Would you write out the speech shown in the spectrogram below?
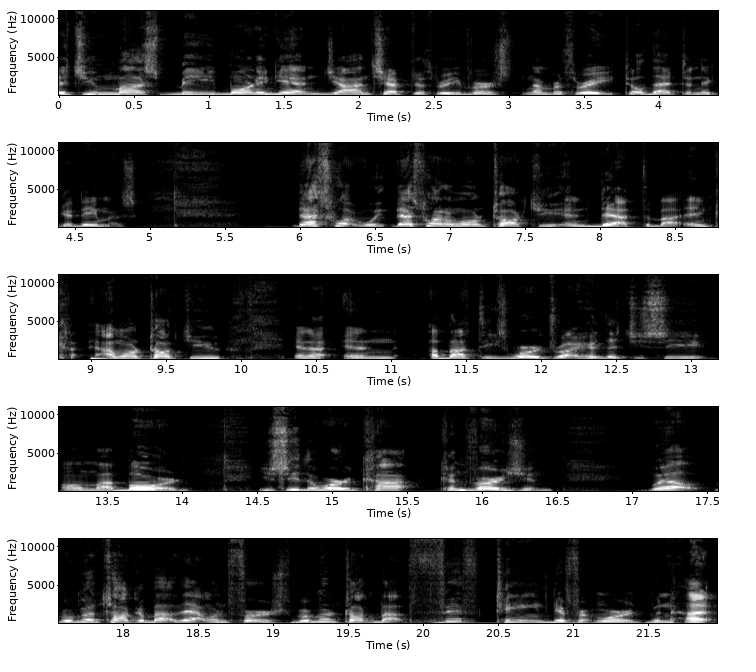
that you must be born again. John chapter 3 verse number 3 told that to nicodemus. That's what we that's what i want to talk to you in depth about. And i want to talk to you in a, in about these words right here that you see on my board. You see the word con- conversion. Well, we're going to talk about that one first. We're going to talk about 15 different words, but not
